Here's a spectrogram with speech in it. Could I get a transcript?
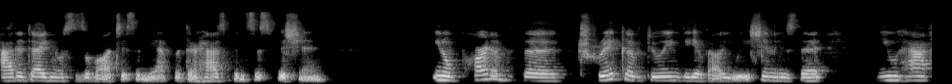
had a diagnosis of autism yet, but there has been suspicion, you know, part of the trick of doing the evaluation is that you have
